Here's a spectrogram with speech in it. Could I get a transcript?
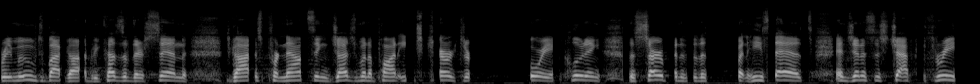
removed by God because of their sin, God is pronouncing judgment upon each character story, including the serpent. The serpent, he says in Genesis chapter 3,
